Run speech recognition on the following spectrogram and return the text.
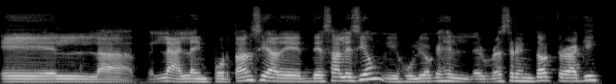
eh, la, importancia de, esa lesión y Julio que es el, resident doctor aquí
